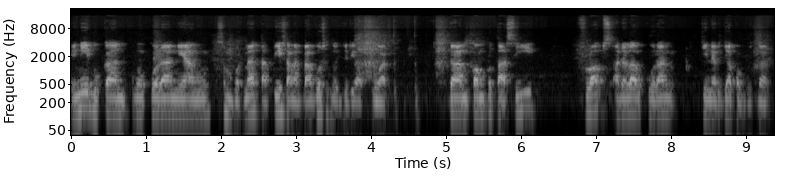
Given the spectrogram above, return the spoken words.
Ini bukan pengukuran yang sempurna, tapi sangat bagus untuk jadi acuan. Dalam komputasi, Flops adalah ukuran kinerja komputer.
